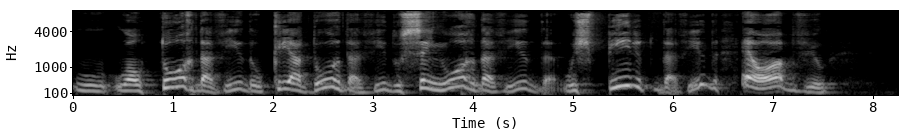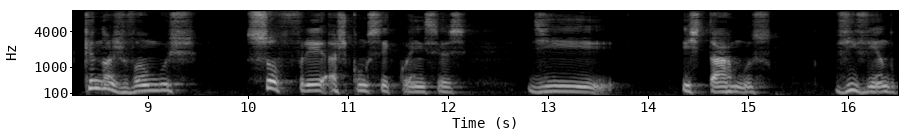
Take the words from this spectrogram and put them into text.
o, o autor da vida, o criador da vida, o senhor da vida, o espírito da vida, é óbvio que nós vamos sofrer as consequências de estarmos vivendo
